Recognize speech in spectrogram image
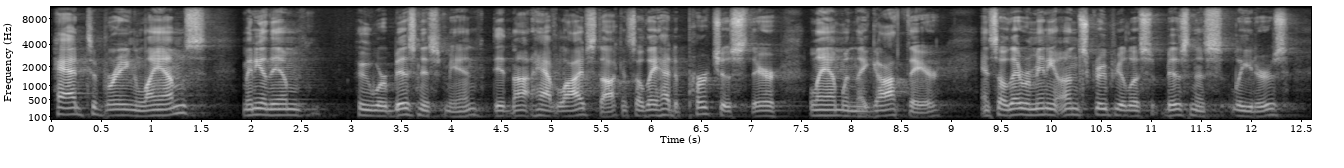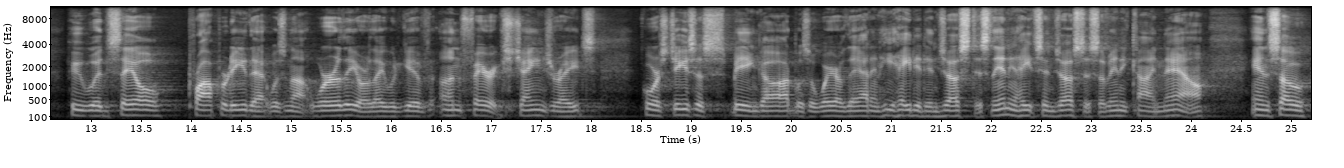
had to bring lambs. Many of them who were businessmen did not have livestock, and so they had to purchase their lamb when they got there. And so there were many unscrupulous business leaders who would sell property that was not worthy or they would give unfair exchange rates. Of course, Jesus, being God, was aware of that and he hated injustice. Then he hates injustice of any kind now. And so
